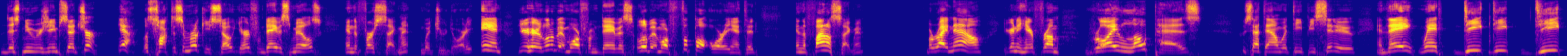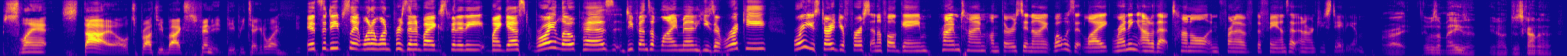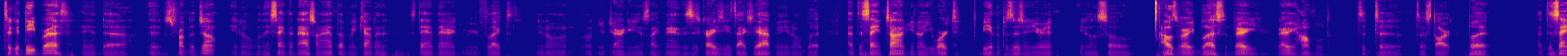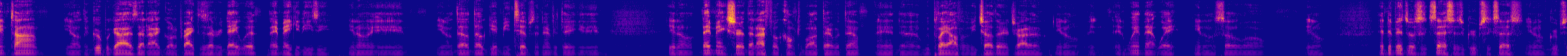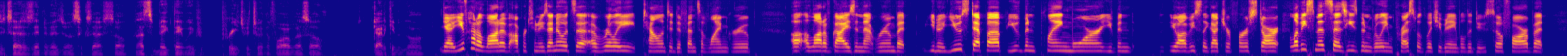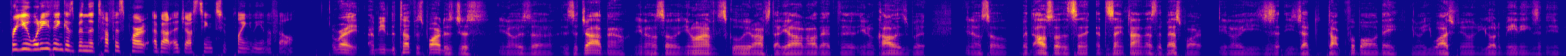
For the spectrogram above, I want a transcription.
this new regime said, sure, yeah, let's talk to some rookies. So you heard from Davis Mills in the first segment with Drew Dougherty, and you hear a little bit more from Davis, a little bit more football oriented in the final segment. But right now, you're going to hear from Roy Lopez, who sat down with DP Sidhu, and they went deep, deep, deep slant style. It's brought to you by Xfinity. DP, take it away. It's the Deep Slant 101 presented by Xfinity. My guest, Roy Lopez, defensive lineman. He's a rookie. Roy, you started your first NFL game prime time on Thursday night. What was it like running out of that tunnel in front of the fans at NRG Stadium? Right. It was amazing. You know, just kind of took a deep breath, and uh, it was from the jump. You know, when they sang the national anthem, and kind of stand there and you reflect. You know, on on your journey. It's like, man, this is crazy. It's actually happening. You know, but at the same time, you know, you worked to be in the position you're in. You know, so I was very blessed and very very humbled to to to start, but at the same time, you know, the group of guys that I go to practice every day with, they make it easy. You know, and you know they'll they'll give me tips and everything, and, and you know they make sure that I feel comfortable out there with them, and uh, we play off of each other and try to you know and, and win that way. You know, so um, you know individual success is group success. You know, group success is individual success. So that's the big thing we pre- preach between the four of us. So got to keep it going. Yeah, you've had a lot of opportunities. I know it's a, a really talented defensive line group, a lot of guys in that room, but you know, you step up. You've been playing more. You've been you obviously got your first start. Lovie Smith says he's been really impressed with what you've been able to do so far. But for you, what do you think has been the toughest part about adjusting to playing in the NFL? Right. I mean, the toughest part is just you know is a is a job now. You know, so you don't have school, you don't have study hall and all that. To, you know, college, but you know, so but also the, at the same time, that's the best part. You know, you just you just have to talk football all day. You know, you watch film, you go to meetings, and, and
